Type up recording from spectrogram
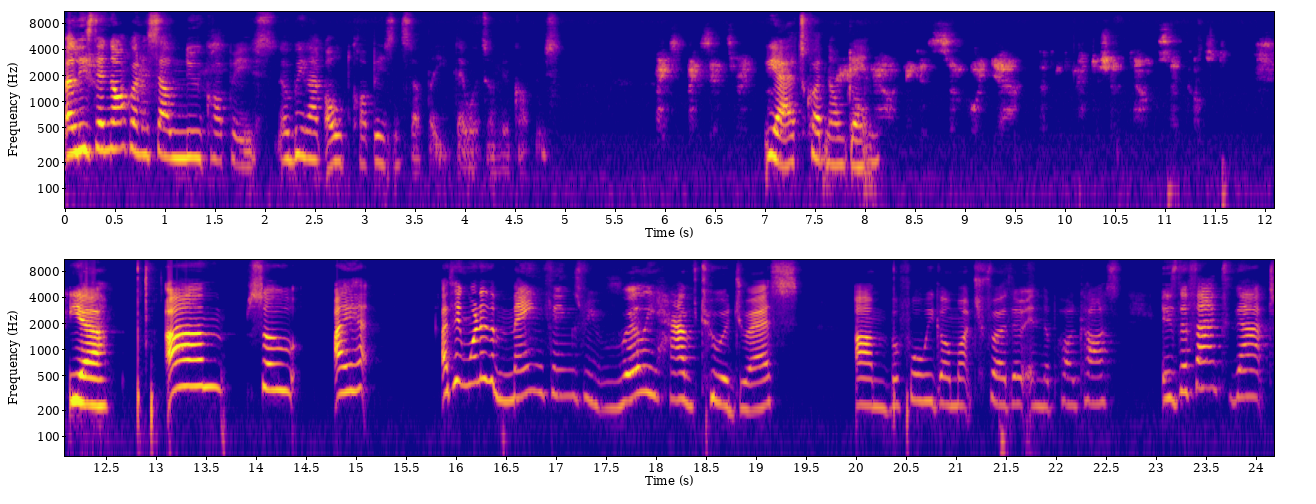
At least they're not gonna sell new copies. There'll be like old copies and stuff, but they won't sell new copies. Makes makes sense, right? Yeah, it's quite an old game. Now, I think at some point, yeah, I think you have to shut it down to save cost. Yeah. Um. So I, ha- I think one of the main things we really have to address, um, before we go much further in the podcast, is the fact that,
